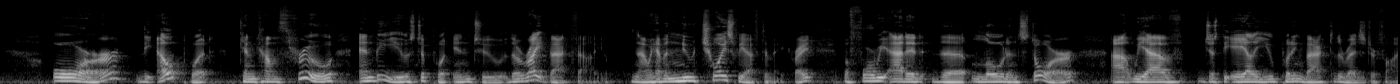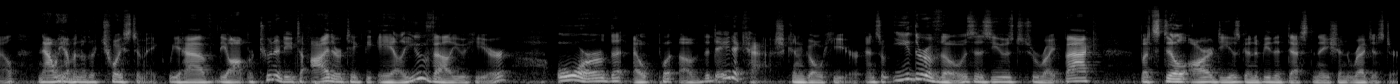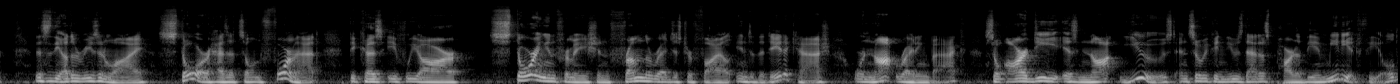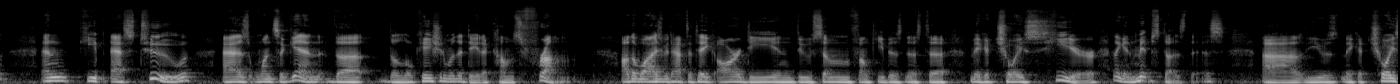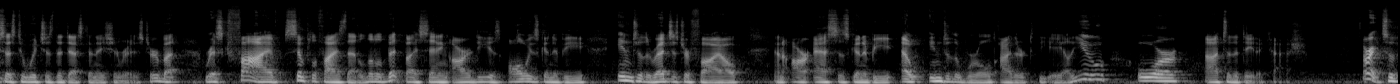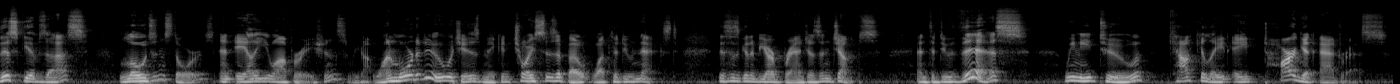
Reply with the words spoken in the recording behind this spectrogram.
or the output can come through and be used to put into the write back value. Now we have a new choice we have to make, right? Before we added the load and store, uh, we have just the ALU putting back to the register file. Now we have another choice to make. We have the opportunity to either take the ALU value here or the output of the data cache can go here. And so either of those is used to write back, but still RD is going to be the destination register. This is the other reason why store has its own format, because if we are storing information from the register file into the data cache, we're not writing back. So RD is not used. And so we can use that as part of the immediate field and keep S2 as, once again, the, the location where the data comes from. Otherwise, we'd have to take RD and do some funky business to make a choice here. And again, MIPS does this. Uh, make a choice as to which is the destination register. But RISC-V simplifies that a little bit by saying RD is always going to be into the register file, and RS is going to be out into the world, either to the ALU or uh, to the data cache. All right, so this gives us loads and stores and ALU operations. We got one more to do, which is making choices about what to do next. This is going to be our branches and jumps. And to do this, we need to calculate a target address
